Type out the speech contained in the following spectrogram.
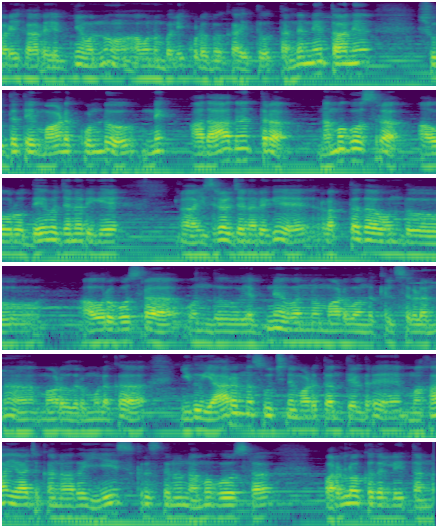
ಪರಿಹಾರ ಯಜ್ಞವನ್ನು ಅವನು ಬಲಿ ಕೊಡಬೇಕಾಯಿತು. ತನ್ನನ್ನೇ ತಾನೇ ಶುದ್ಧತೆ ಮಾಡಿಕೊಂಡು ನೆಕ್, ಅದಾದ ನಂತರ ನಮಗೋಸ್ಕರ ಅವರು ದೇವ ಜನರಿಗೆ ಇಸ್ರೇಲ್ ಜನರಿಗೆ ರಕ್ತದ ಒಂದು ಅವರಿಗೋಸ್ಕರ ಒಂದು ಯಜ್ಞವನ್ನು ಮಾಡುವ ಒಂದು ಕೆಲಸಗಳನ್ನು ಮಾಡುವುದರ ಮೂಲಕ ಇದು ಯಾರನ್ನು ಸೂಚನೆ ಮಾಡುತ್ತೆ ಅಂತ ಹೇಳಿದ್ರೆ ಮಹಾಯಾಜಕನಾದ ಯೇಸ್ ಕ್ರಿಸ್ತನು ನಮಗೋಸ್ಕರ ಪರಲೋಕದಲ್ಲಿ ತನ್ನ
